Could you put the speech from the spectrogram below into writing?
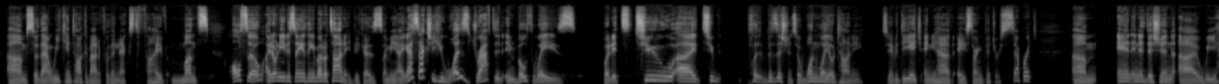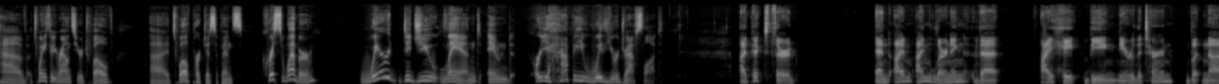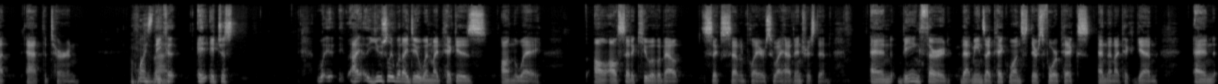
um, so that we can talk about it for the next five months. Also, I don't need to say anything about Ohtani because I mean, I guess actually he was drafted in both ways, but it's two uh, two positions. So one way Ohtani. So you have a DH and you have a starting pitcher separate. Um, and in addition, uh, we have 23 rounds here, 12, uh, 12 participants. Chris Weber, where did you land, and are you happy with your draft slot? I picked third, and I'm I'm learning that I hate being near the turn, but not at the turn Why is that? because it, it just. I usually what I do when my pick is on the way, I'll I'll set a queue of about six seven players who I have interest in, and being third that means I pick once. There's four picks, and then I pick again, and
